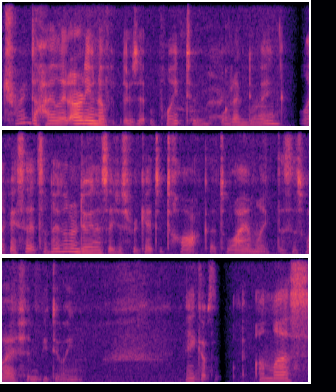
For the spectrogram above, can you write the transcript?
Trying to highlight. I don't even know if there's a point to what I'm doing. Like I said, sometimes when I'm doing this, I just forget to talk. That's why I'm like, this is why I shouldn't be doing makeup. Unless,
